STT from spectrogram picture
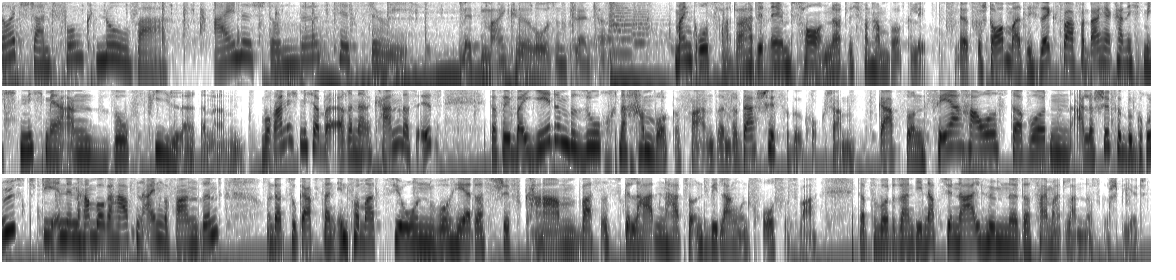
Deutschlandfunk Nova. Eine Stunde History. Mit Maike Rosenplanter. Mein Großvater hat in Elmshorn nördlich von Hamburg gelebt. Er ist gestorben, als ich sechs war, von daher kann ich mich nicht mehr an so viel erinnern. Woran ich mich aber erinnern kann, das ist, dass wir bei jedem Besuch nach Hamburg gefahren sind und da Schiffe geguckt haben. Es gab so ein Fährhaus, da wurden alle Schiffe begrüßt, die in den Hamburger Hafen eingefahren sind. Und dazu gab es dann Informationen, woher das Schiff kam, was es geladen hatte und wie lang und groß es war. Dazu wurde dann die Nationalhymne des Heimatlandes gespielt.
